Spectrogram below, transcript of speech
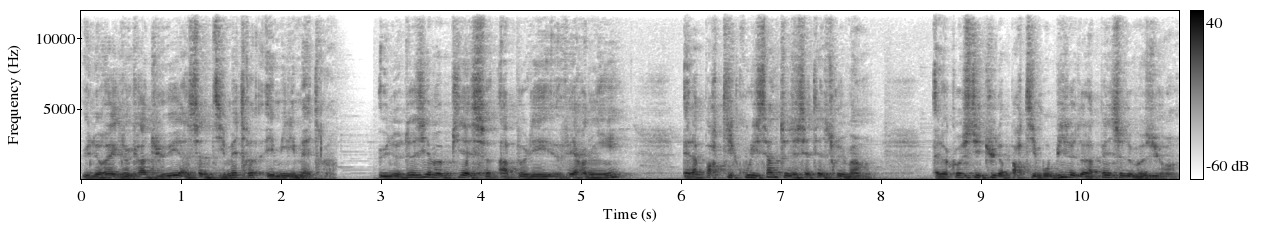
une règle graduée en centimètres et millimètres. Une deuxième pièce appelée vernier est la partie coulissante de cet instrument. Elle constitue la partie mobile de la pince de mesure.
